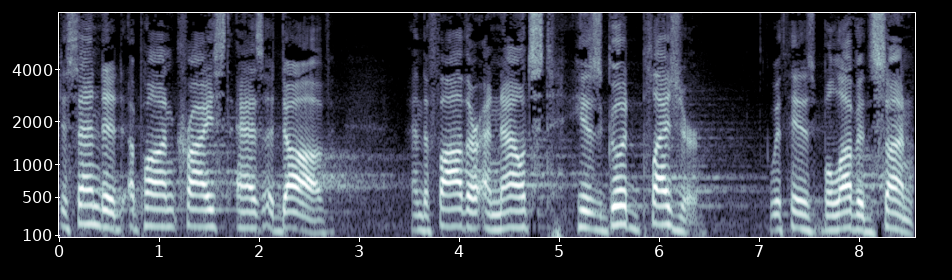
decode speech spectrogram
descended upon Christ as a dove, and the Father announced his good pleasure with his beloved Son.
